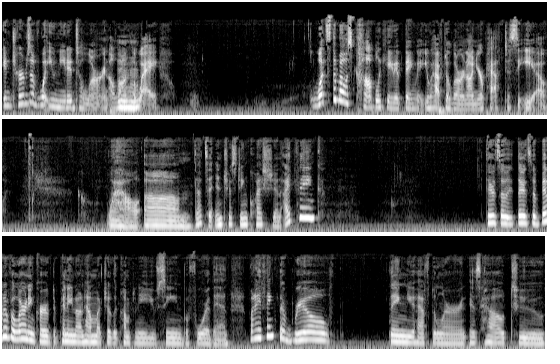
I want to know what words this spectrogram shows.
in terms of what you needed to learn along Mm-hmm. the way, what's the most complicated thing that you have to learn on your path to CEO? Wow, um, that's an interesting question. I think there's a there's a bit of a learning curve depending on how much of the company you've seen before then. But I think the real thing you have to learn is how to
